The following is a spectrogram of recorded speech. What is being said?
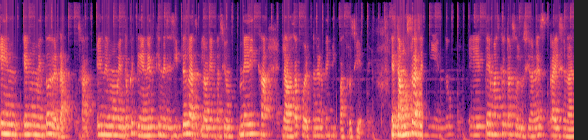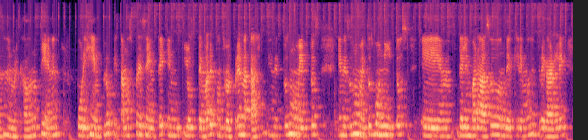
en el momento de verdad, o sea, en el momento que tienes, que necesites la, orientación médica, la vas a poder tener 24/7. Estamos trascendiendo eh, temas que otras soluciones tradicionales en el mercado no tienen. Por ejemplo, estamos presentes en los temas de control prenatal, en estos momentos, en estos momentos bonitos eh, del embarazo, donde queremos entregarle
